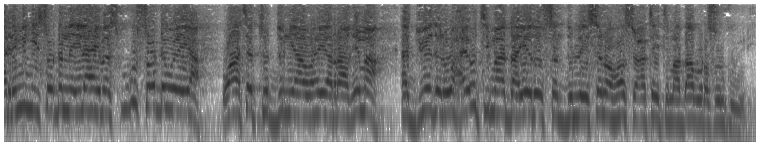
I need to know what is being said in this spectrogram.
arrimihiisao dhanna ilahay baa iskugu soo dhoweeya wa aatatu dunya wahiya raaqima adduunyaduna waxay u timaadaa iyadoo sandullaysan oo hoos socotay timaadaa buu rasuulku yidhi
